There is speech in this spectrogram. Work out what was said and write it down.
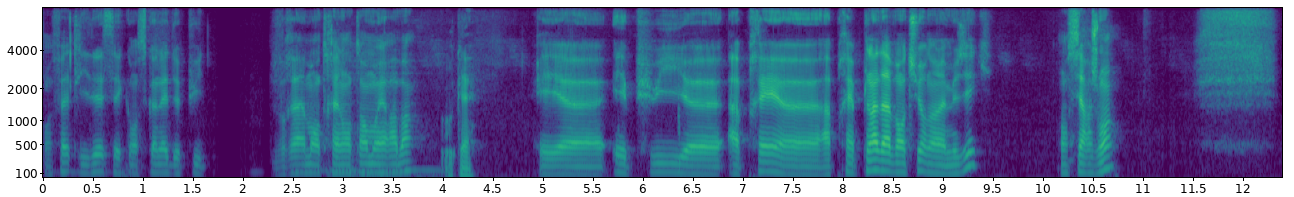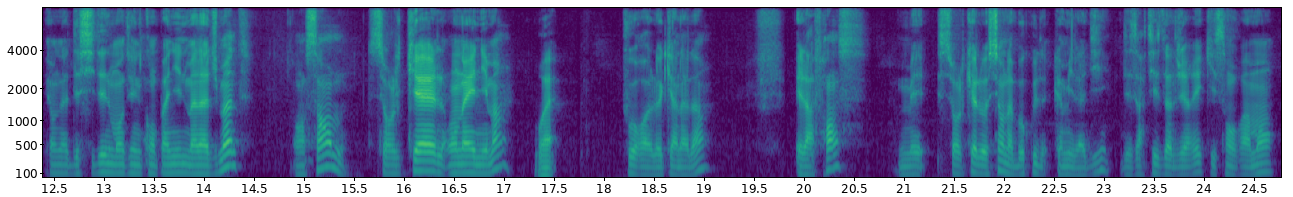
En fait, l'idée, c'est qu'on se connaît depuis vraiment très longtemps, moi et Rabat. OK. Et, euh, et puis, euh, après, après plein d'aventures dans la musique, on s'est rejoints. Et on a décidé de monter une compagnie de management ensemble, sur lequel on a Enima Ouais, pour le Canada et la France, mais sur lequel aussi on a beaucoup, de- comme il a dit, des artistes d'Algérie qui sont vraiment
